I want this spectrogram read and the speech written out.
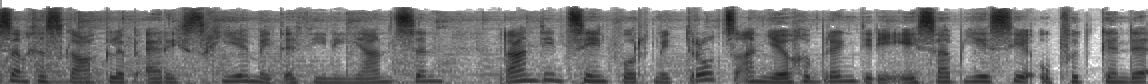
Is ingeskakel op RSG met Athena Jansen. Rand en sent word met trots aan jou gebring deur die SABC Opvoedkunde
